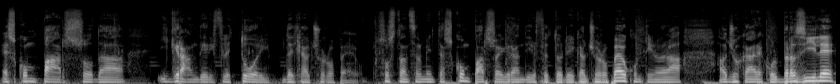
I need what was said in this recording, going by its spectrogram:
è scomparso dai grandi riflettori del calcio europeo. Sostanzialmente è scomparso dai grandi riflettori del calcio europeo, continuerà a giocare col Brasile.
